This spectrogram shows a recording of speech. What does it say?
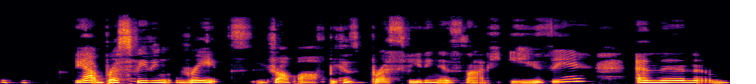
yeah, breastfeeding rates drop off because breastfeeding is not easy. And then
